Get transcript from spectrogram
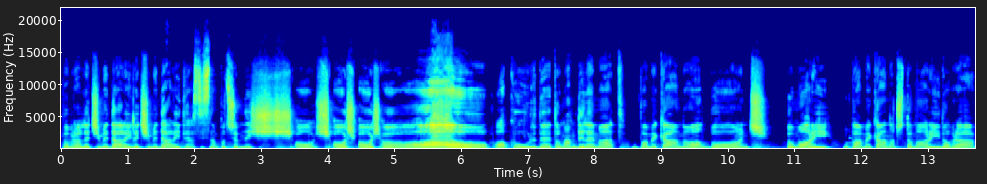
Dobra, lecimy dalej, lecimy dalej. Teraz jest nam potrzebny ś- oś, oś, oś, o, o, o kurde, to mam dylemat. Upamecano bądź Tomori. Upamecano czy Tomori? Dobra.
